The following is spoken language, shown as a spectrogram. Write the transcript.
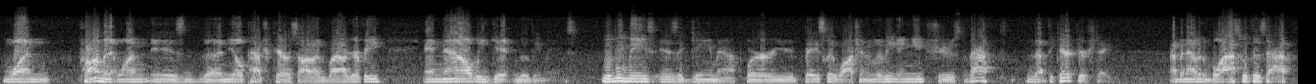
One prominent one is the Neil Patrick Harris autobiography, and now we get Movie Maze. Movie Maze is a game app where you're basically watching a movie and you choose the path that the characters take. I've been having a blast with this app.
